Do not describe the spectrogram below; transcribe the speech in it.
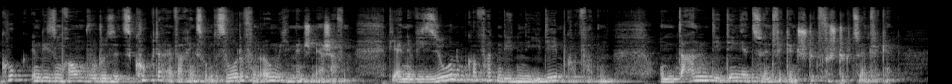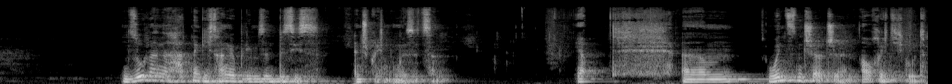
guck in diesem Raum, wo du sitzt, guck da einfach ringsrum. Das wurde von irgendwelchen Menschen erschaffen, die eine Vision im Kopf hatten, die eine Idee im Kopf hatten, um dann die Dinge zu entwickeln, Stück für Stück zu entwickeln. Und so lange hartnäckig dran geblieben sind, bis sie es entsprechend umgesetzt haben. Ja. Ähm, Winston Churchill, auch richtig gut.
